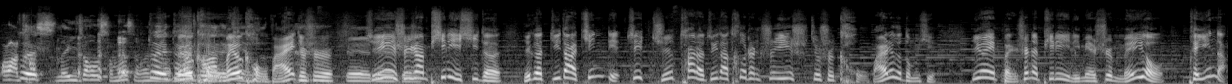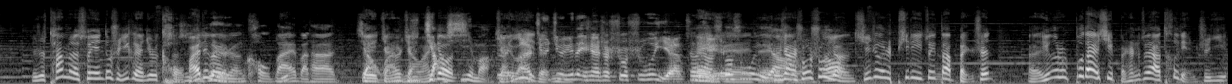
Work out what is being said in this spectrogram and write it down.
哇，他使了一招什么什么？对对，没有口没有口白，就是其实实际上霹雳系的一个最大经典，这其实它的最大特征之一是就是口白这个东西，因为本身的霹雳里面是没有配音的，就是他们的配音都是一个人，就是口白这个人口白把它讲讲讲完掉戏嘛，讲义就就有点像是说书一样，对像说书一样，就像说书一样。其实这个是霹雳最大本身。呃，应该是布袋戏本身的最大特点之一。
